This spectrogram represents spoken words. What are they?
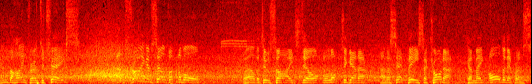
In behind for him to chase. And throwing himself at the ball. Well, the two sides still locked together. And a set piece, a corner, can make all the difference.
